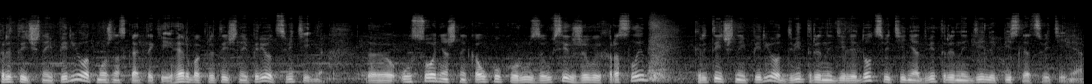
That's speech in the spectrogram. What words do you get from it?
критичний період, можна сказати, такий гербокритичний період цвітіння. Е, У соняшника, у кукурузи, у всіх живих рослин критичний період 2-3 неділі до цвітіння, 2-3 неділі після цвітіння.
